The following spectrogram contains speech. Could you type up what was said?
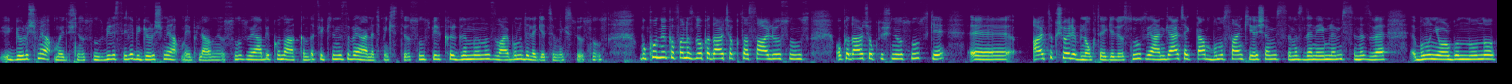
görüşme yapmayı düşünüyorsunuz. Birisiyle bir görüşme yapmayı planlıyorsunuz veya bir konu hakkında fikrinizi beyan etmek istiyorsunuz. Bir kırgınlığınız var, bunu dile getirmek istiyorsunuz. Bu konuyu kafanızda o kadar çok tasarlıyorsunuz, o kadar çok düşünüyorsunuz ki e, artık şöyle bir noktaya geliyorsunuz. Yani gerçekten bunu sanki yaşamışsınız, deneyimlemişsiniz ve bunun yorgunluğunu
